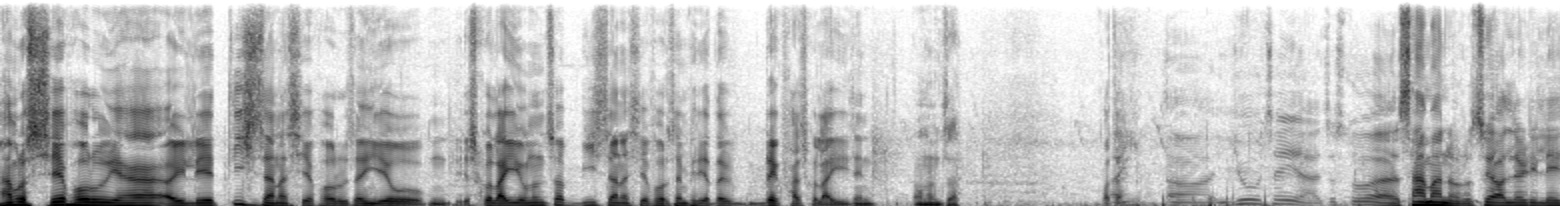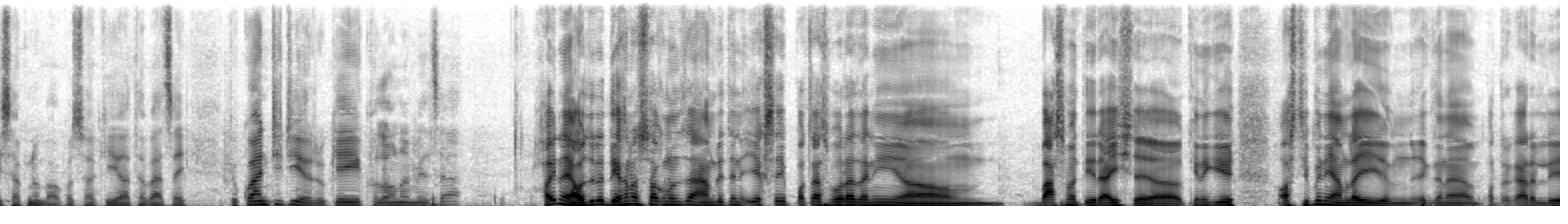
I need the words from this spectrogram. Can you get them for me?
हाम्रो सेफहरू यहाँ अहिले तिसजना सेफहरू चाहिँ यो यसको लागि हुनुहुन्छ बिसजना सेफहरू चाहिँ फेरि यता ब्रेकफास्टको लागि चाहिँ हुनुहुन्छ। यो चाहिँ जस्तो सामानहरू चाहिँ अलरेडी ल्याइसक्नु भएको छ कि अथवा चाहिँ त्यो क्वान्टिटीहरू केही खुलाउन मिल्छ? होइन हजुरले देख्न सक्नुहुन्छ। हामीले चाहिँ एक सय पचास बोरा जाने बासमती राइस किनकि अस्ति पनि हामीलाई एकजना पत्रकारले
